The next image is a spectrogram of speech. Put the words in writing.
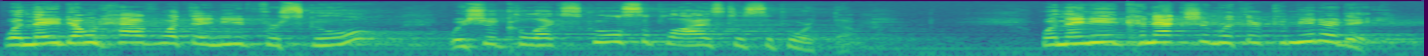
When they don't have what they need for school, we should collect school supplies to support them. When they need connection with their community,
